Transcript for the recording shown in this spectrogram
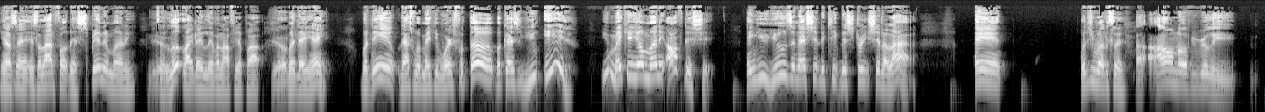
You know what I'm mm-hmm. saying? It's a lot of folk that's spending money Yeah. to look like they living off hip hop, Yep. but they ain't. But then that's what make it worse for Thug because you is. You making your money off this shit. And you using that shit to keep this street shit alive. And what you about to say? I, I don't know if you really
